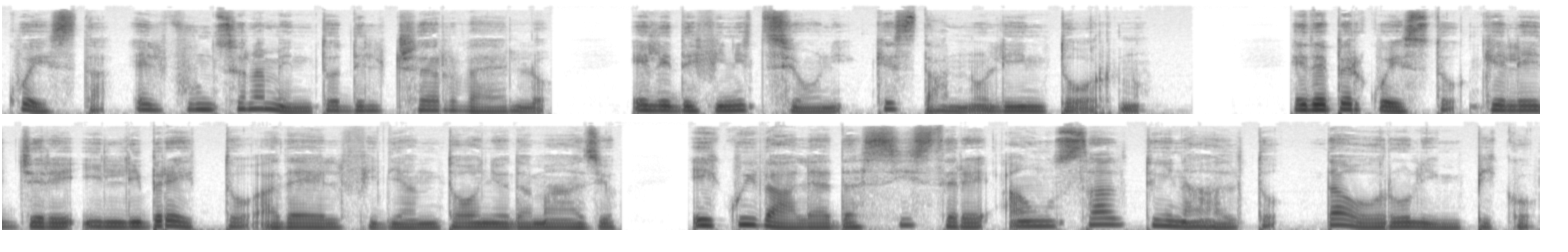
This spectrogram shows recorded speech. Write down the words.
questa è il funzionamento del cervello e le definizioni che stanno lì intorno. Ed è per questo che leggere il libretto ad Elfi di Antonio Damasio equivale ad assistere a un salto in alto da oro olimpico.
